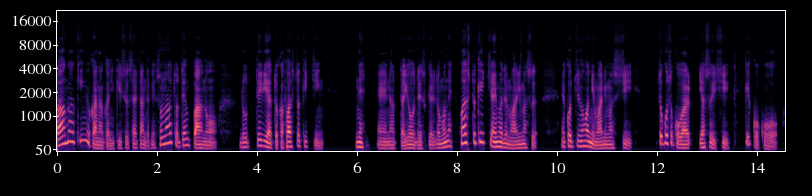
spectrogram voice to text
バーガーキングかなんかに吸収されたんだっけ？その後、店舗、あの、ロッテリアとかファーストキッチン、ね、えーなったようですけれどもね。ファーストキッチンは今でもあります。えーこっちの方にもありますし、そこそこ安いし、結構こう、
